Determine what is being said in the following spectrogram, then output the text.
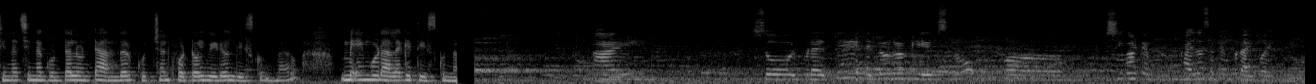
చిన్న చిన్న గుంటలు ఉంటే అందరూ కూర్చొని ఫోటోలు వీడియోలు తీసుకుంటున్నారు. మేము కూడా అలాగే తీసుకున్నాం. సో ఇప్పుడైతే ఎల్లోరా కేవ్స్లో uh, శివ టెంపుల్ కైలాస టెంపుల్ అయిపోయింది.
